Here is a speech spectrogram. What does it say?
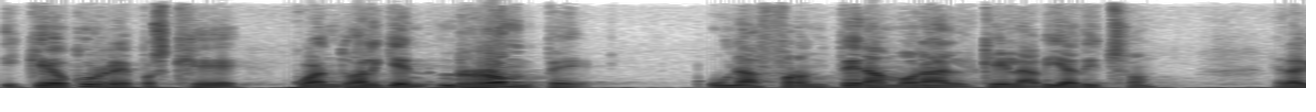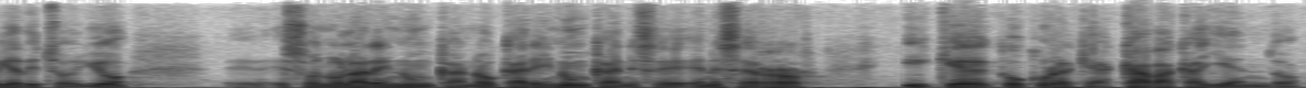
¿Y qué ocurre? Pues que cuando alguien rompe una frontera moral que él había dicho, él había dicho, yo eh, eso no lo haré nunca, no caeré nunca en ese, en ese error. ¿Y qué, ocurre? Que acaba cayendo.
